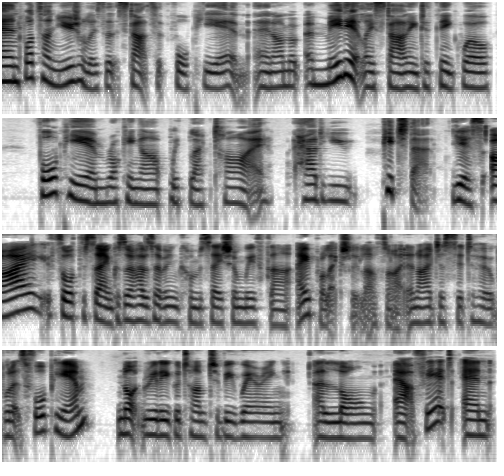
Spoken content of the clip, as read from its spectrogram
And what's unusual is that it starts at 4 p.m. And I'm immediately starting to think, well, 4 p.m. rocking up with black tie. How do you pitch that? Yes, I thought the same because I was having a conversation with uh, April actually last night, and I just said to her, "Well, it's four p.m. Not really a good time to be wearing a long outfit." And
